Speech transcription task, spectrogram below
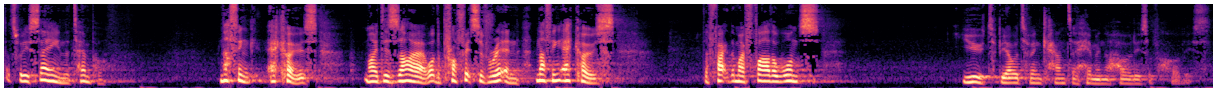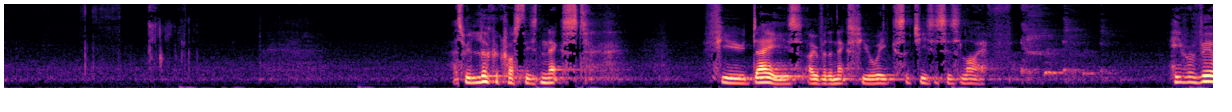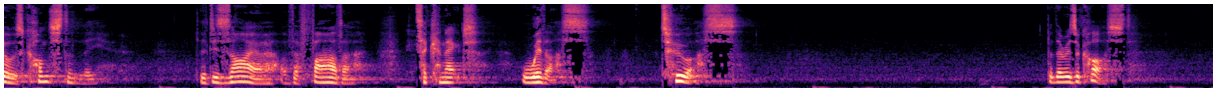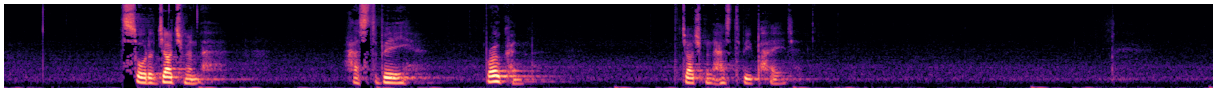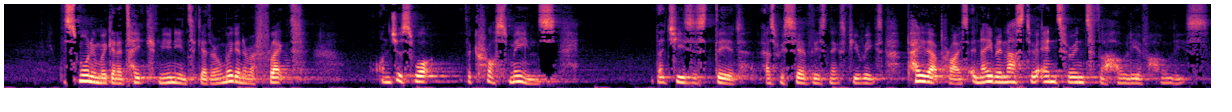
That's what He's saying in the temple. Nothing echoes my desire, what the prophets have written. Nothing echoes the fact that my Father wants you to be able to encounter Him in the holies of holies. As we look across these next few days, over the next few weeks of Jesus' life, He reveals constantly the desire of the Father to connect with us, to us. But there is a cost. The sword of judgment has to be broken, the judgment has to be paid. This morning we're going to take communion together and we're going to reflect on just what the cross means that Jesus did as we see over these next few weeks. Pay that price, enabling us to enter into the Holy of Holies.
